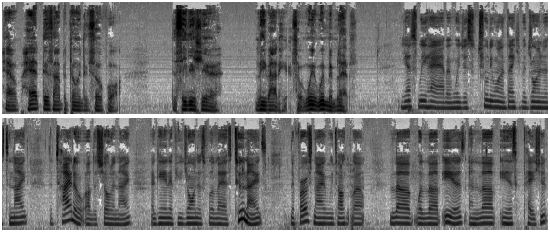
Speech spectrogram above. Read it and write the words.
have had this opportunity so far to see this year leave out of here. So we, we've been blessed. Yes, we have, and we just truly want to thank you for joining us tonight. The title of the show tonight, again, if you joined us for the last two nights, the first night we talked about love, what love is, and love is patient.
